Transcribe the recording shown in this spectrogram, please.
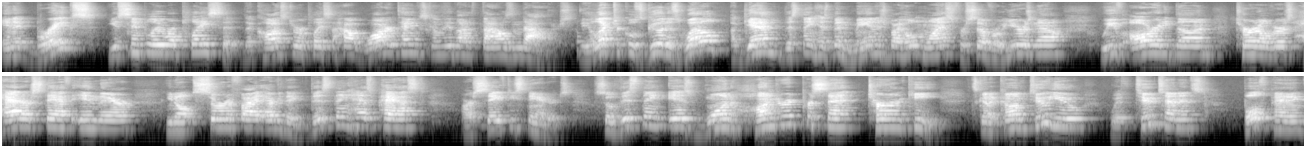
and it breaks, you simply replace it. The cost to replace a hot water tank is going to be about $1,000. The electrical's good as well. Again, this thing has been managed by Holton Wise for several years now. We've already done turnovers, had our staff in there, you know, certified everything. This thing has passed our safety standards. So this thing is 100% turnkey. It's going to come to you with two tenants, both paying,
